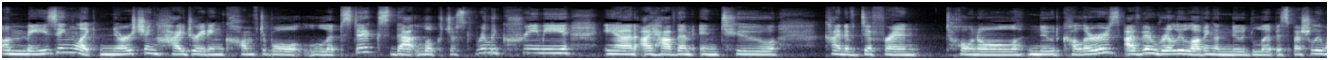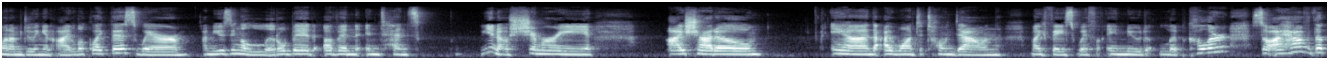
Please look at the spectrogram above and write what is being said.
amazing like nourishing hydrating comfortable lipsticks that look just really creamy and I have them in two kind of different tonal nude colors. I've been really loving a nude lip, especially when I'm doing an eye look like this, where I'm using a little bit of an intense, you know, shimmery eyeshadow and I want to tone down my face with a nude lip color. So I have the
